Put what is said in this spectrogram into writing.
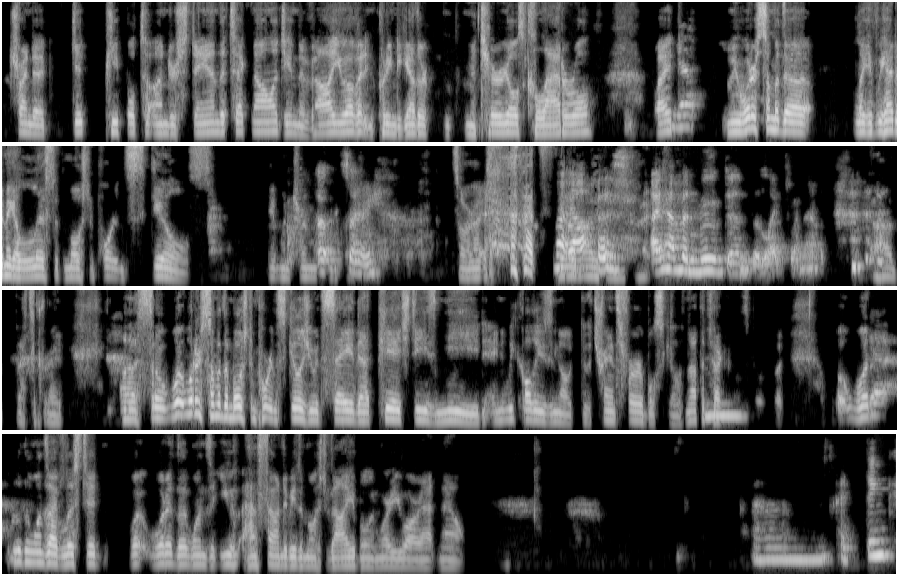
trying to get people to understand the technology and the value of it, and putting together materials, collateral, right? Yeah. I mean, what are some of the like if we had to make a list of the most important skills in terms? Oh, sorry. It's all right. My office. Right. I haven't moved and the lights went out. uh, that's great. Uh, so, what, what are some of the most important skills you would say that PhDs need? And we call these, you know, the transferable skills, not the technical mm. skills, but, what, yeah. what are the ones I've listed? What, what are the ones that you have found to be the most valuable and where you are at now? Um, I think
